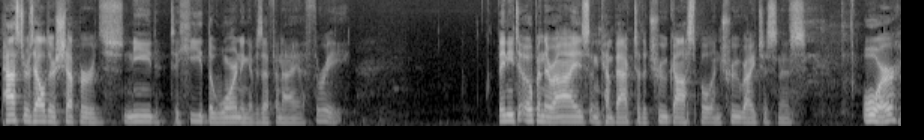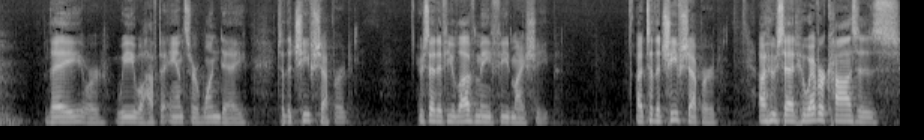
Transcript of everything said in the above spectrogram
Pastors, elders, shepherds need to heed the warning of Zephaniah 3. They need to open their eyes and come back to the true gospel and true righteousness. Or they or we will have to answer one day to the chief shepherd who said, If you love me, feed my sheep. Uh, to the chief shepherd uh, who said, Whoever causes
